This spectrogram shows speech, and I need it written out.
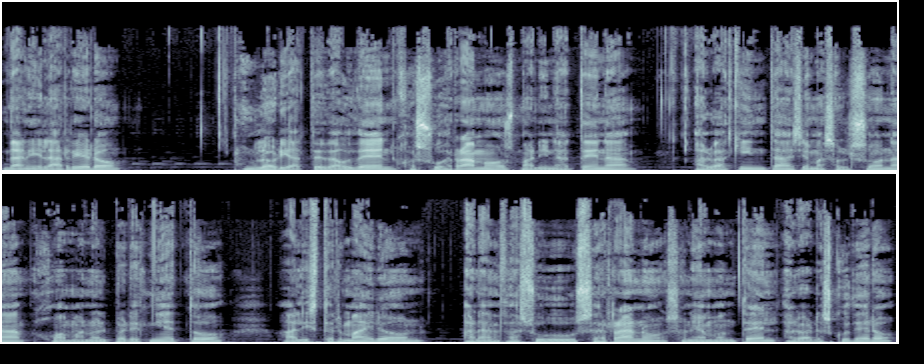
Daniel Arriero, Gloria Tedaudén, Josué Ramos, Marina Atena, Alba Quintas, Gemma Solsona, Juan Manuel Pérez Nieto, Alistair Myron, Aranzazú Serrano, Sonia Montel, Álvaro Escudero,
